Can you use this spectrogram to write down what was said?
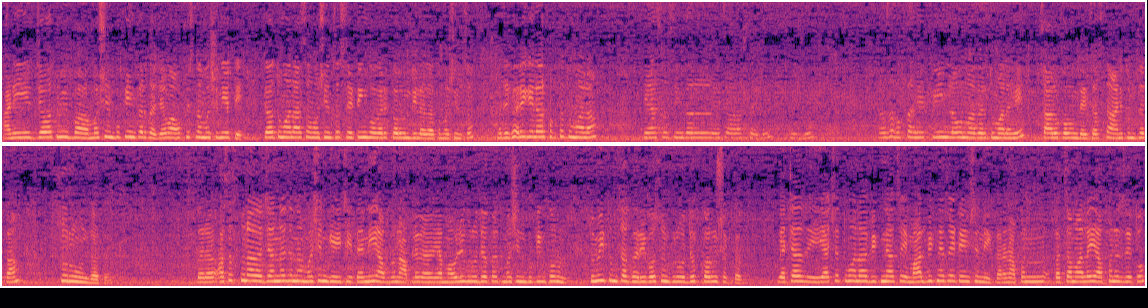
आणि जेव्हा तुम्ही ब- मशीन बुकिंग करता जेव्हा ऑफिसला मशीन येते तेव्हा तुम्हाला असं मशीनचं सेटिंग वगैरे करून दिलं जातं मशीनचं म्हणजे घरी गेल्यावर फक्त तुम्हाला हे असं सिंगल याच्यावर असतं इथे तसं फक्त हे पिन लावून वगैरे तुम्हाला हे चालू करून द्यायचं असतं आणि तुमचं काम सुरू होऊन जातं. तर असंच कुणाला ज्यांना ज्यांना मशीन घ्यायची त्यांनी आपण आपल्या या माऊली गृहोद्योगात मशीन बुकिंग करून तुम्ही तुमचा घरी बसून गृहोद्योग करू शकतात. याच्या याच्या तुम्हाला विकण्याचं माल विकण्याचंही टेन्शन नाही कारण आपण कच्चा मालही आपणच देतो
